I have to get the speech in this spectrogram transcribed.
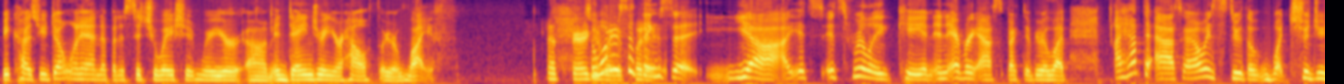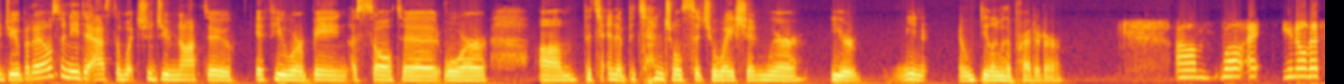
because you don't want to end up in a situation where you're um, endangering your health or your life. That's very. So, what are some things it. that? Yeah, it's it's really key in, in every aspect of your life. I have to ask. I always do the what should you do, but I also need to ask the what should you not do if you were being assaulted or um, in a potential situation where you're you know dealing with a predator. Um, well, I, you know that's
